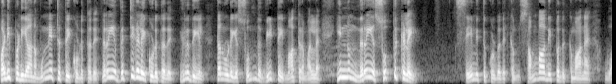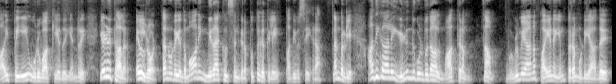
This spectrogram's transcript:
படிப்படியான முன்னேற்றத்தை கொடுத்தது நிறைய வெற்றிகளை கொடுத்தது. இறுதியில் தன்னுடைய சொந்த வீட்டை மாத்திரமல்ல இன்னும் நிறைய சொத்துக்களை சேமித்துக் கொள்வதற்கும் சம்பாதிப்பதற்குமான வாய்ப்பையே உருவாக்கியது என்று எழுத்தாளர் எல்ராட் தன்னுடைய த மார்னிங் மிராக்கிள்ஸ் என்கிற புத்தகத்திலே பதிவு செய்கிறார். நண்பர்களே அதிகாலை எழுந்து கொள்வதால் மாத்திரம் நாம் முழுமையான பயனையும் பெற முடியாது.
